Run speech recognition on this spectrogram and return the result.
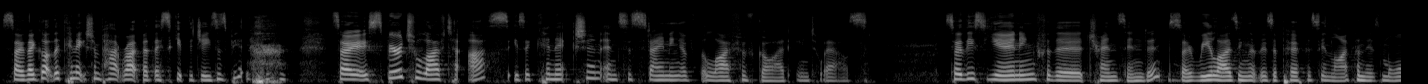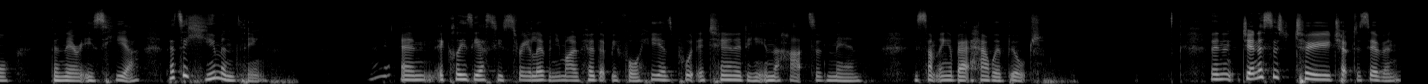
So they got the connection part right, but they skipped the Jesus bit. so, spiritual life to us is a connection and sustaining of the life of God into ours. So, this yearning for the transcendent, so realizing that there's a purpose in life and there's more than there is here, that's a human thing. And Ecclesiastes 3:11, you might have heard that before. He has put eternity in the hearts of men. There's something about how we're built. Then Genesis 2, chapter 7,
